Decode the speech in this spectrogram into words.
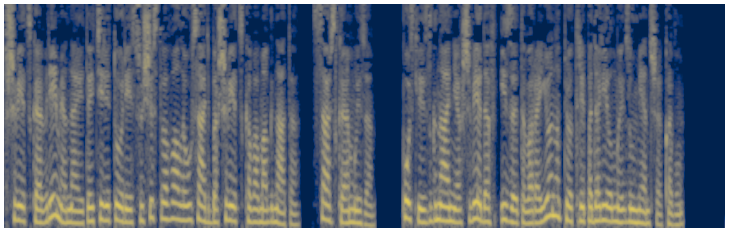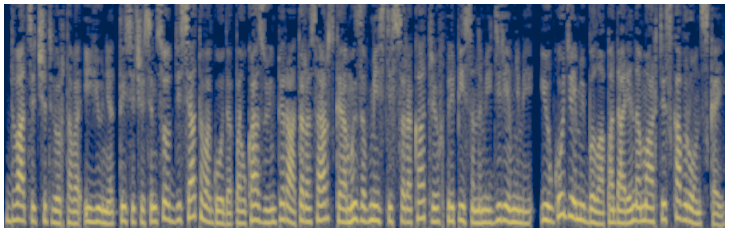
В шведское время на этой территории существовала усадьба шведского магната, Царская мыза. После изгнания шведов из этого района Петр подарил мызу Меншикову. 24 июня 1710 года по указу императора Сарская мыза вместе с 43 приписанными деревнями и угодьями была подарена Марте Скавронской.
